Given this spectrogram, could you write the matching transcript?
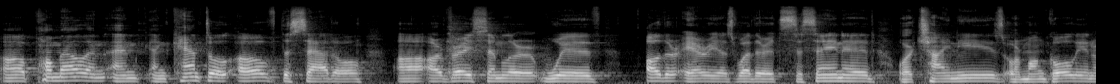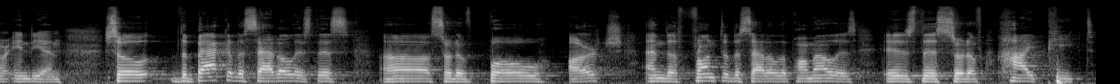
uh, pommel and, and, and cantle of the saddle uh, are very similar with other areas, whether it's Sassanid or Chinese or Mongolian or Indian. So the back of the saddle is this uh, sort of bow arch, and the front of the saddle, the pommel, is, is this sort of high peaked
